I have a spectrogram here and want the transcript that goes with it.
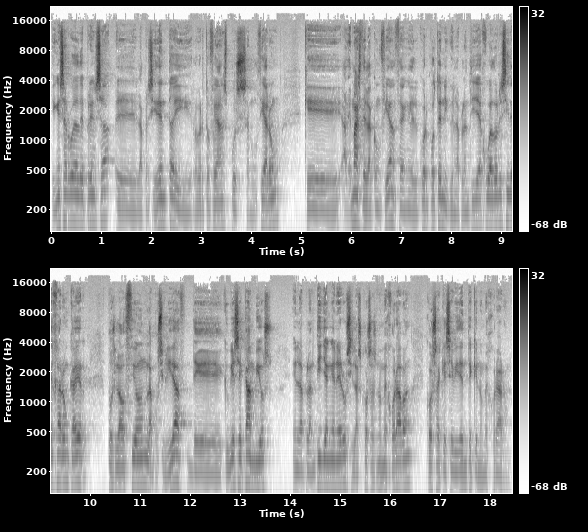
en esa rueda de prensa la presidenta y Roberto Feans pues anunciaron que además de la confianza en el cuerpo técnico y en la plantilla de jugadores sí dejaron caer pues la opción, la posibilidad de que hubiese cambios en la plantilla en enero si las cosas no mejoraban, cosa que es evidente que no mejoraron.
